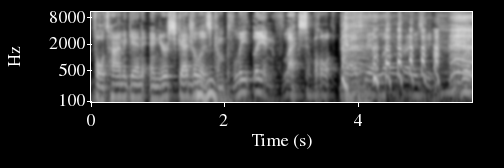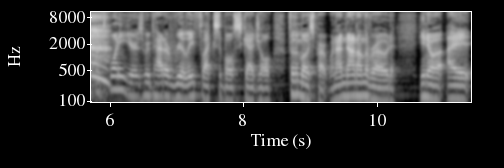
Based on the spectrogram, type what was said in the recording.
full time again and your schedule mm-hmm. is completely inflexible. Drives me a little crazy. For 20 years, we've had a really flexible schedule for the most part. When I'm not on the road, you know, I,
